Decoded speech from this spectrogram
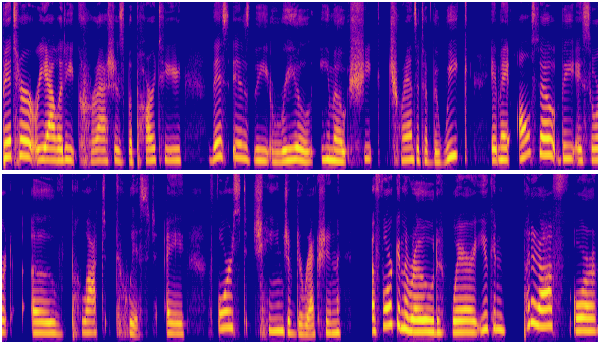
Bitter reality crashes the party. This is the real emo chic transit of the week. It may also be a sort of plot twist, a forced change of direction. a fork in the road where you can put it off or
